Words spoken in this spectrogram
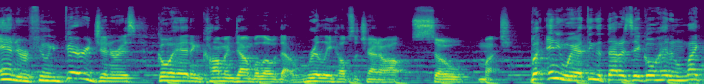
and if you're feeling very generous, go ahead and comment down below. That really helps the channel out so much. But anyway, I think that that is it. Go ahead and like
